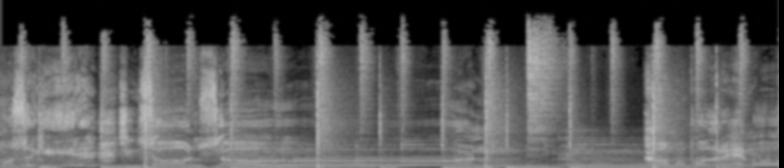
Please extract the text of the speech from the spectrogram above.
Palabra de fe.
